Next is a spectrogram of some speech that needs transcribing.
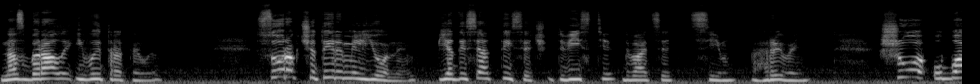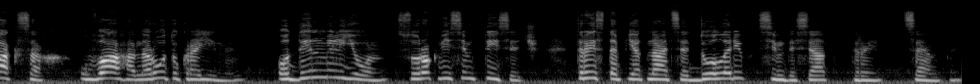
назбирали і витратили 44 мільйони 50 тисяч 227 гривень. Що у баксах? Увага, народ України! 1 мільйон 48 тисяч 315 доларів 73 центи.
